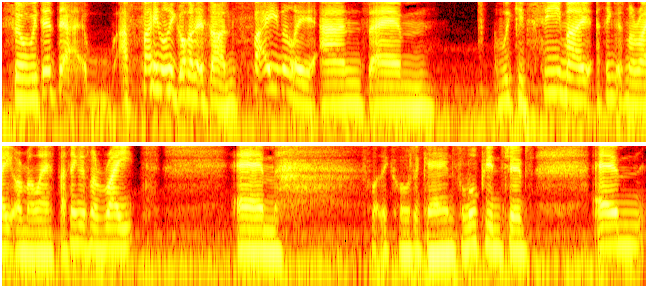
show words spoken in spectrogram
so we did that. I finally got it done, finally. And um, we could see my, I think it was my right or my left, I think it was my right, um, what they called again, fallopian tubes. Um,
